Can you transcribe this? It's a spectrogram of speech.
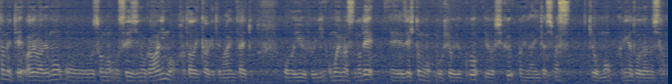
改めて我々もその政治の側にも働きかけてまいりたいというふうに思いますので、えー、ぜひともご協力をよろしくお願いいたします。今日もありがとうございました。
